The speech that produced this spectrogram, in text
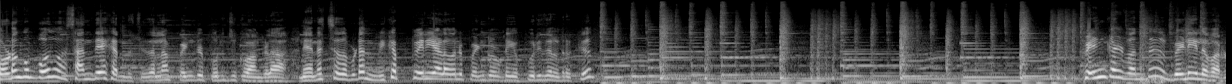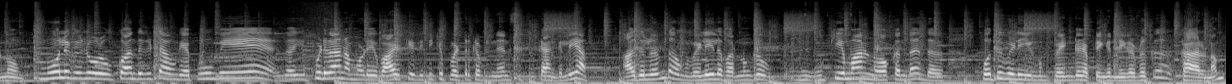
தொடங்கும் போது சந்தேகம் இருந்துச்சு. இதெல்லாம் பெண்கள் புரிஞ்சுக்குவாங்களா? நினைச்சதை விட மிகப்பெரிய அளவில் பெண்களுடைய புரிதல் இருக்கு. பெண்கள் வந்து வெளியில வரணும். மூலையில் உட்காந்துக்கிட்டு அவங்க எப்பவுமே இப்படி இப்படிதான் நம்மளுடைய வாழ்க்கை விதிக்கப்பட்டிருக்கு அப்படின்னு நினைச்சிட்டு இருக்காங்க இல்லையா? அதுலேருந்து அவங்க வெளியில வரணுங்கிற முக்கியமான நோக்கம் தான் இந்த பொது வெளியெங்கும் பெண்கள் அப்படிங்கிற நிகழ்வுக்கு காரணம்.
